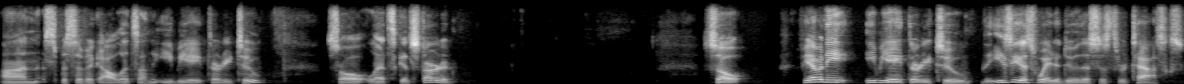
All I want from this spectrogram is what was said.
on specific outlets on the EB832. So let's get started. So if you have an EB832, the easiest way to do this is through tasks.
